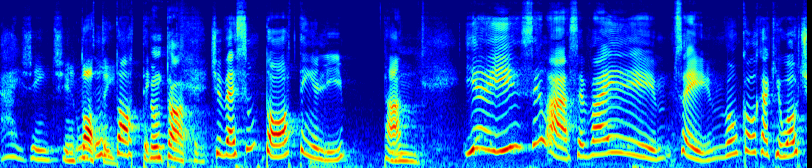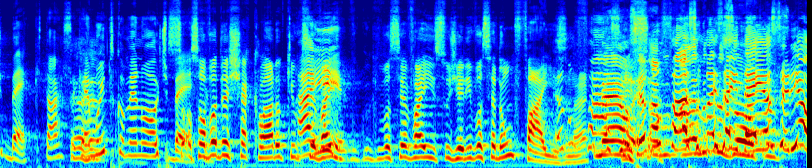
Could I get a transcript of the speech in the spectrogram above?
Ai, gente. Um totem. Um totem. Um totem. tivesse um totem ali, tá? Hum. E aí, sei lá, você vai. Não sei, vamos colocar aqui o Outback, tá? Você quer muito comer no Outback. Só, só vou deixar claro que o que, você Aí- vai, o que você vai sugerir, você não faz, Eu não né? faço, Não, eu não faço, mas a ideia outros. seria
